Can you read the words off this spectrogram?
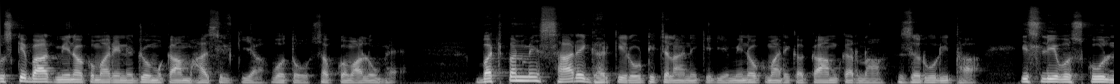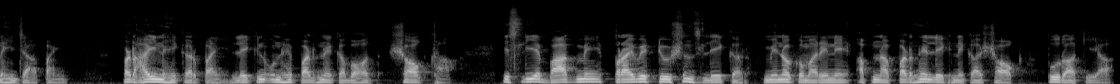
उसके बाद मीना कुमारी ने जो मुकाम हासिल किया, वो तो सबको मालूम है। बचपन में सारे घर की रोटी चलाने के लिए मीना कुमारी का काम करना ज़रूरी था, इसलिए वो स्कूल नहीं जा पाई, पढ़ाई नहीं कर पाई, लेकिन उन्हें पढ़ने का बहुत शौक़ था। इसलिए बाद में प्राइवेट ट्यूशन्स लेकर मीना कुमारी ने अपना पढ़ने लिखने का शौक़ पूरा किया।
